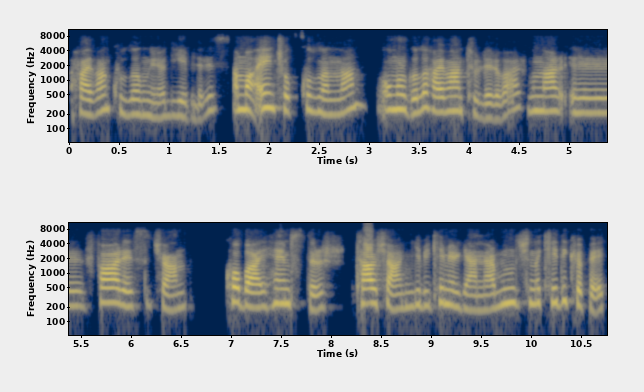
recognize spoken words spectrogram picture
hayvan kullanılıyor diyebiliriz. Ama en çok kullanılan omurgalı hayvan türleri var. Bunlar e, fare, sıçan, kobay, hamster, tavşan gibi kemirgenler. Bunun dışında kedi, köpek,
